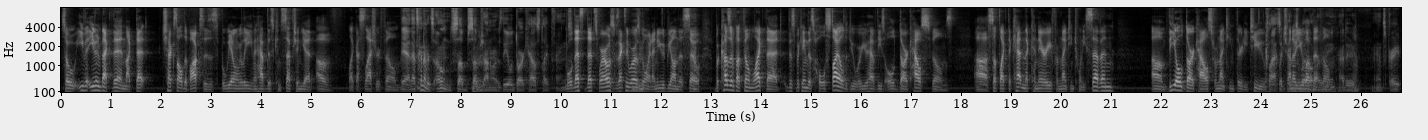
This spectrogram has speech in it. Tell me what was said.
So even even back then, like that checks all the boxes, but we don't really even have this conception yet of like a slasher film. Yeah, that's kind of its own sub subgenre, is the old dark house type things. Mm-hmm. Well, that's that's where I was exactly where I was going. I knew you'd be on this. So because of a film like that, this became this whole style to do, where you have these old dark house films, uh, stuff like The Cat and the Canary from 1927, um, The Old Dark House from 1932, Classic which I know you Whale love that movie. film. I do. Yeah, it's great.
